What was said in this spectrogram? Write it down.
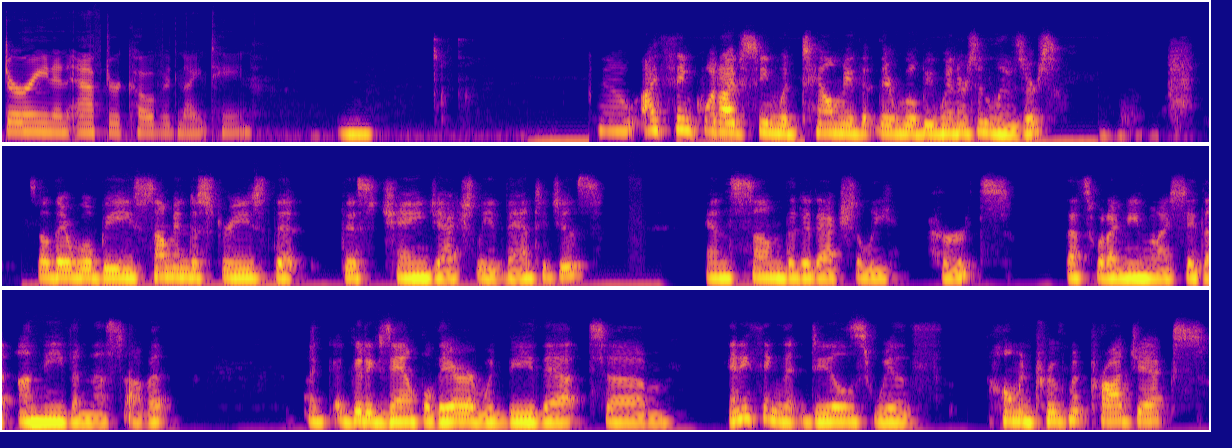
during and after COVID 19? Mm. I think what I've seen would tell me that there will be winners and losers. So there will be some industries that this change actually advantages and some that it actually hurts. That's what I mean when I say the unevenness of it. A, a good example there would be that um, anything that deals with home improvement projects,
